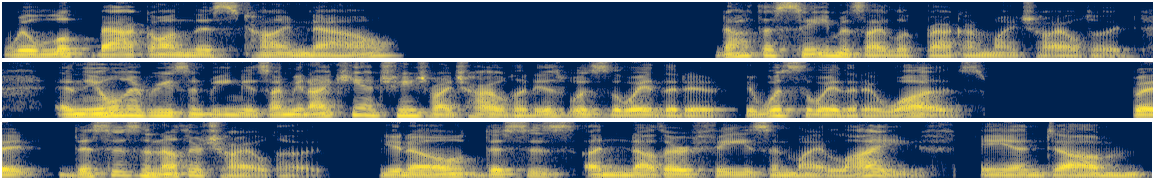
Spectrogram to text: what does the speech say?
will look back on this time now not the same as I look back on my childhood. And the only reason being is I mean, I can't change my childhood. It was the way that it it was the way that it was. But this is another childhood, you know? This is another phase in my life. And um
